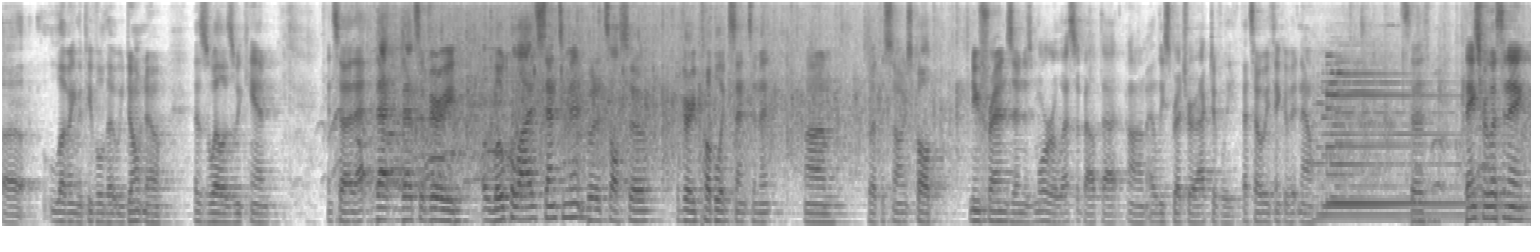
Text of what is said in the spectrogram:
uh, loving the people that we don't know as well as we can. And so that, that, that's a very a localized sentiment, but it's also a very public sentiment. Um, but the song is called New Friends and is more or less about that, um, at least retroactively. That's how we think of it now. So thanks for listening.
